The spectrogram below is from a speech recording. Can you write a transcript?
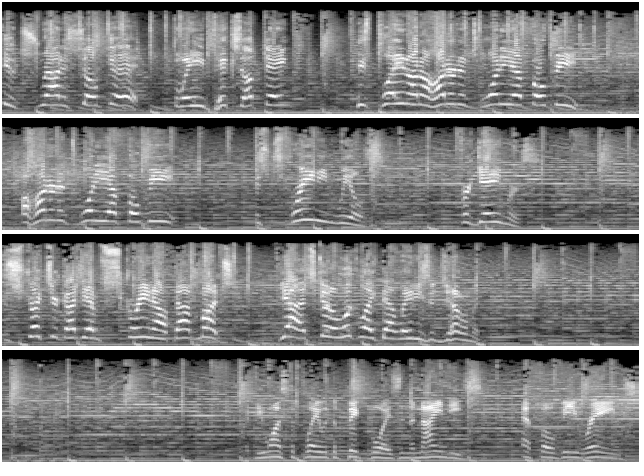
Dude, Shroud is so good! The way he picks up things, he's playing on 120 FOV! 120 FOV is training wheels for gamers. To stretch your goddamn screen out that much. Yeah, it's gonna look like that, ladies and gentlemen. If he wants to play with the big boys in the 90s FOV range,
